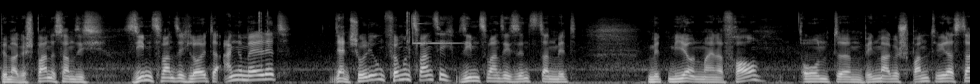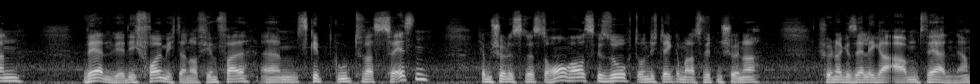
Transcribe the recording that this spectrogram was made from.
bin mal gespannt, es haben sich 27 Leute angemeldet ja, Entschuldigung, 25, 27 sind es dann mit, mit mir und meiner Frau. Und ähm, bin mal gespannt, wie das dann werden wird. Ich freue mich dann auf jeden Fall. Ähm, es gibt gut was zu essen. Ich habe ein schönes Restaurant rausgesucht und ich denke mal, das wird ein schöner, schöner geselliger Abend werden. Ja.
